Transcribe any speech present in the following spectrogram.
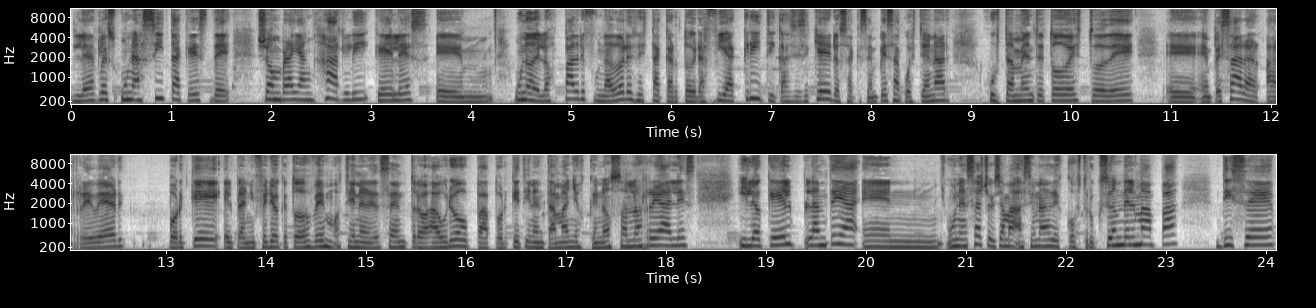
leerles una cita que es de John Brian Harley, que él es eh, uno de los padres fundadores de esta cartografía crítica, si se quiere, o sea, que se empieza a cuestionar justamente todo esto de eh, empezar a, a rever por qué el planiferio que todos vemos tiene en el centro a Europa, por qué tienen tamaños que no son los reales. Y lo que él plantea en un ensayo que se llama Hacia una desconstrucción del mapa, dice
